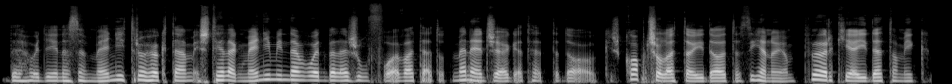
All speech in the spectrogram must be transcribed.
de hogy én ezen mennyit röhögtem, és tényleg mennyi minden volt bele zsúfolva, tehát ott menedzselgethetted a kis kapcsolataidat, az ilyen-olyan pörkjeidet, amik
